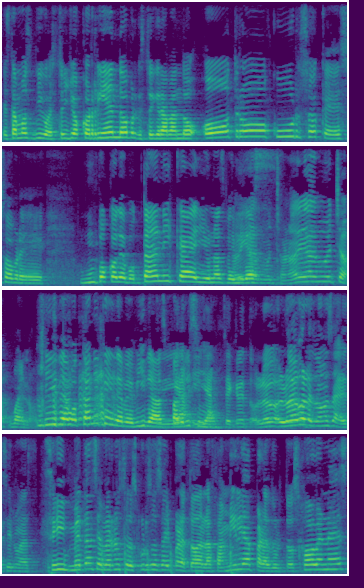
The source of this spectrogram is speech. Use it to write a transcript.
Estamos, digo, estoy yo corriendo porque estoy grabando otro curso que es sobre un poco de botánica y unas No bebidas. digas mucho, no digas mucho. Bueno, sí, de botánica y de bebidas, Y ya, padrísimo. y ya, secreto. Luego, luego les vamos a decir más. Sí. Métanse a ver nuestros cursos ahí para toda la familia, para adultos jóvenes,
